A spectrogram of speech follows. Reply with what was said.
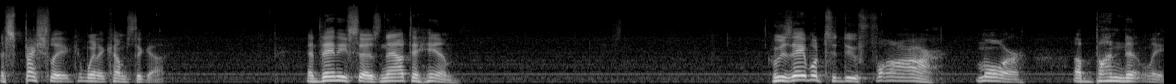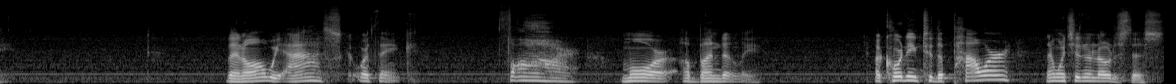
especially when it comes to God. And then he says, Now to him who is able to do far more abundantly than all we ask or think, far more abundantly. According to the power, and I want you to notice this,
